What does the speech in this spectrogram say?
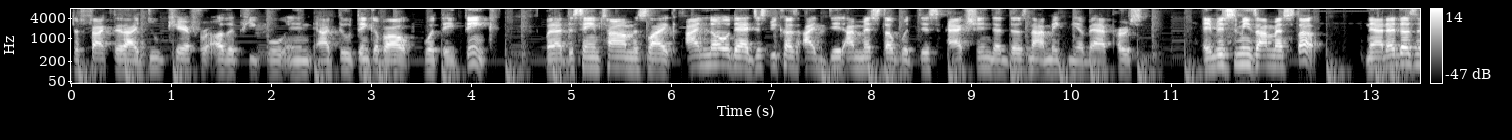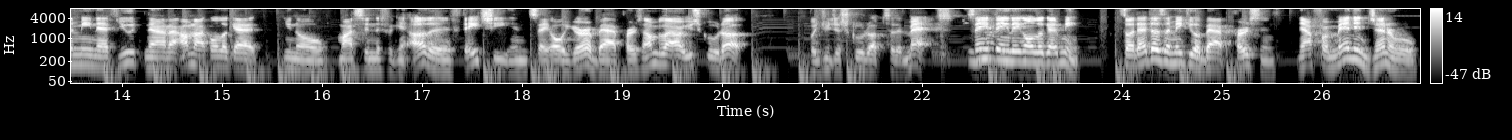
the fact that I do care for other people and I do think about what they think. But at the same time, it's like I know that just because I did I messed up with this action, that does not make me a bad person. It just means I messed up. Now that doesn't mean that if you now that I'm not gonna look at you know, my significant other, if they cheat and say, "Oh, you're a bad person," I'm like, "Oh, you screwed up," but you just screwed up to the max. Same mm-hmm. thing. They gonna look at me. So that doesn't make you a bad person. Now, for men in general,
